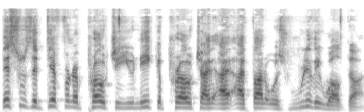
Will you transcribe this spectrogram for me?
This was a different approach, a unique approach. I, I, I thought it was really well done.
